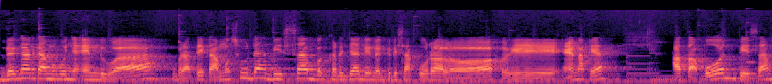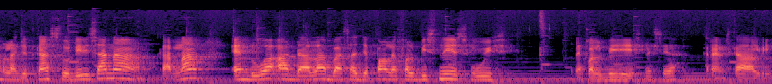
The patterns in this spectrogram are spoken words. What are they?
dengan kamu punya N2, berarti kamu sudah bisa bekerja di negeri Sakura loh. Wih, enak ya. Ataupun bisa melanjutkan studi di sana. Karena N2 adalah bahasa Jepang level bisnis. Wih, level bisnis ya. Keren sekali.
